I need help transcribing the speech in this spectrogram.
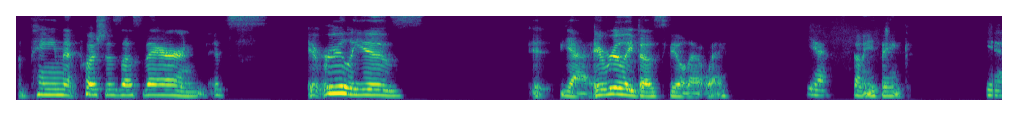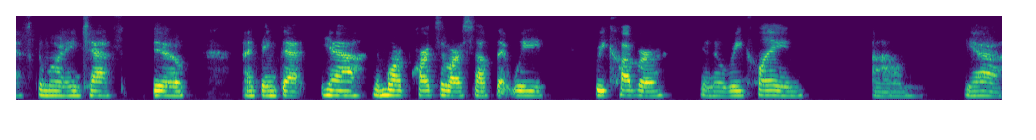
the pain that pushes us there and it's it really is it yeah, it really does feel that way. Yes. Don't you think? Yes. Good morning, Jess. Do. I think that, yeah, the more parts of ourselves that we recover, you know, reclaim, um, yeah,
